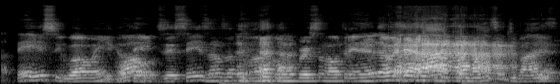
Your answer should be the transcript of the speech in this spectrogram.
Até isso igual, hein? Igual. Eu tenho 16 anos atuando como personal trainer também. Caraca, massa demais.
